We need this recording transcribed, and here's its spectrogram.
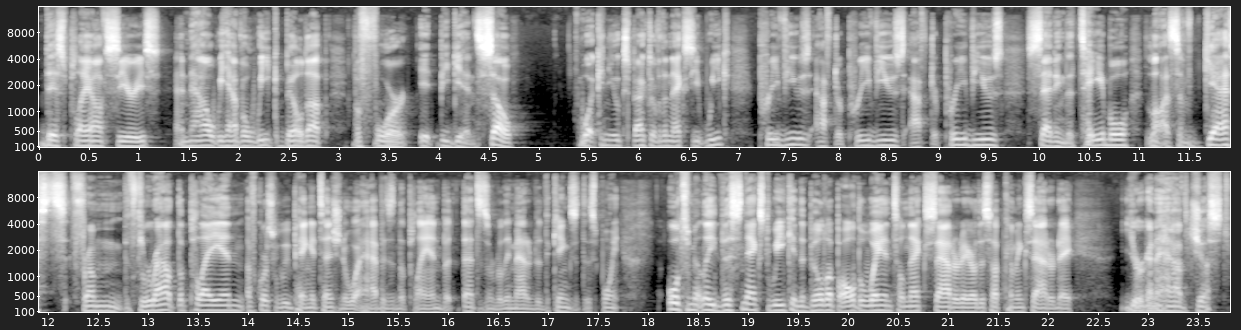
this playoff series. And now we have a week build up before it begins. So, what can you expect over the next week? Previews after previews after previews, setting the table, lots of guests from throughout the play in. Of course, we'll be paying attention to what happens in the play in, but that doesn't really matter to the Kings at this point. Ultimately, this next week in the build up all the way until next Saturday or this upcoming Saturday, you're going to have just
